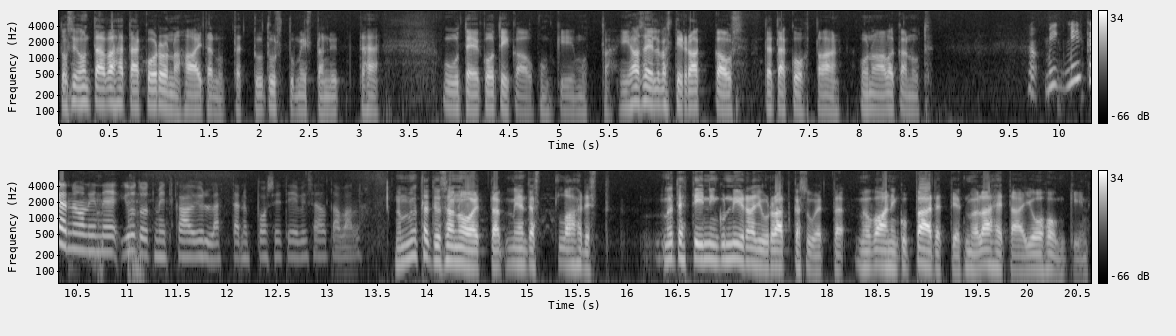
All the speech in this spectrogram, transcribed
Tosi on tämä vähän tämä korona haitanut tätä tutustumista nyt tähän uuteen kotikaupunkiin, mutta ihan selvästi rakkaus tätä kohtaan on alkanut. No, mitkä ne oli ne jutut, mitkä on yllättänyt positiivisella tavalla? No minun täytyy sanoa, että meidän tästä Lahdesta, me tehtiin niin, kuin niin raju ratkaisu, että me vaan niin kuin päätettiin, että me lähdetään johonkin.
